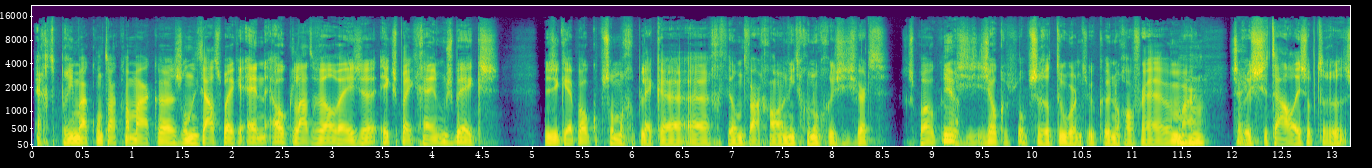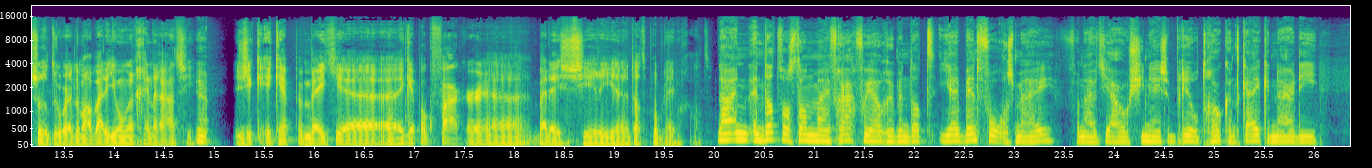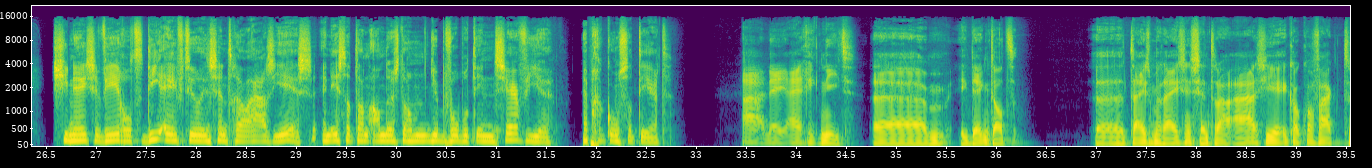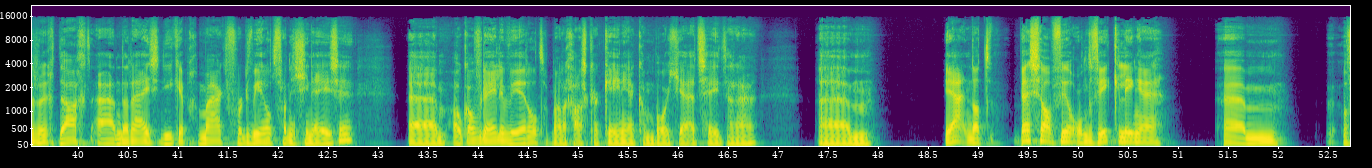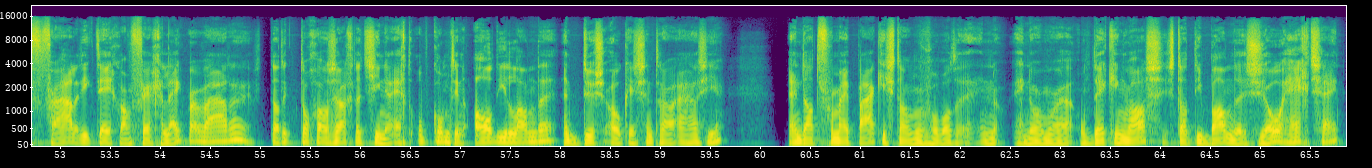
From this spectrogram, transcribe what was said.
echt prima contact kan maken zonder die taal te spreken. En ook, laten we wel wezen, ik spreek geen Oezbeeks. Dus ik heb ook op sommige plekken eh, gefilmd waar gewoon niet genoeg Russisch werd gesproken. Ja. Russisch is ook op, op zijn retour natuurlijk we nog over hebben. Maar Mhm. de Russische taal is op de retour helemaal bij de jongere generatie. Ja. Dus ik, ik heb een beetje, eh, ik heb ook vaker eh, bij deze serie eh, dat probleem gehad. Nou, en, en dat was dan mijn vraag voor jou, Ruben. Dat jij bent volgens mij vanuit jouw Chinese bril aan het kijken naar die Chinese wereld die eventueel in Centraal-Azië is. En is dat dan anders dan je bijvoorbeeld in Servië hebt geconstateerd? Ah, nee, eigenlijk niet. Ehm, ik denk dat eh, tijdens mijn reis in Centraal-Azië ik ook wel vaak terugdacht aan de reizen die ik heb gemaakt voor de wereld van de Chinezen. Ehm, ook over de hele wereld, Madagaskar, Kenia, Cambodja, et cetera. Ehm, ja, en dat best wel veel ontwikkelingen of verhalen die ik tegenkwam vergelijkbaar waren. Dat ik toch wel zag dat China echt opkomt in al die landen en dus ook in Centraal-Azië. En dat voor mij Pakistan bijvoorbeeld een enorme ontdekking was, is dat die banden zo hecht zijn.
